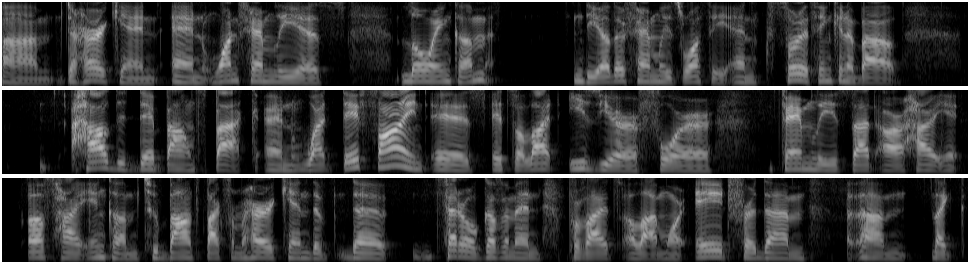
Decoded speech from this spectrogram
um, the hurricane, and one family is low income, the other family is wealthy, and sort of thinking about how did they bounce back, and what they find is it's a lot easier for families that are high of high income to bounce back from a hurricane. The the federal government provides a lot more aid for them, um, like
